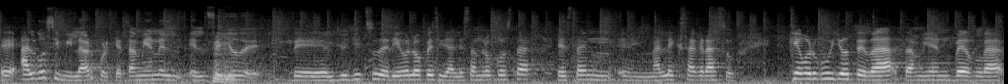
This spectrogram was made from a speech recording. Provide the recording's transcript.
eh, algo similar, porque también el, sello del Jiu-Jitsu de Diego López y de Alessandro Costa está en, en Alexa Grasso qué orgullo te da también verla,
